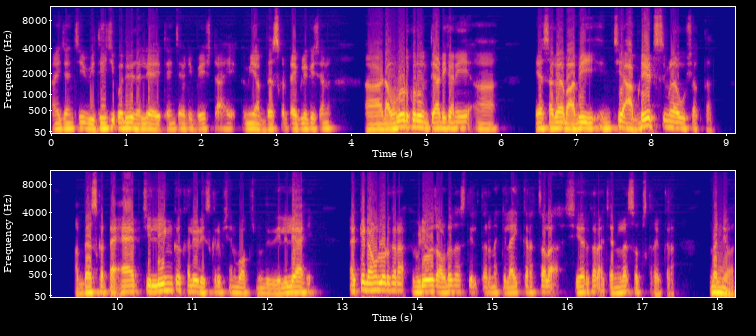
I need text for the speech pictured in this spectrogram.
आणि ज्यांची विधीची पदवी झाली आहे त्यांच्यासाठी बेस्ट आहे. तुम्ही अभ्यासकर्ता ऍप्लिकेशन डाउनलोड करून त्या ठिकाणी या सगळ्या बाबींचे अपडेट्स मिळवू शकतात. अभ्यासकर्ता ऍपची लिंक खाली डिस्क्रिप्शन बॉक्समध्ये दिलेली आहे. नक्की डाउनलोड करा. व्हिडिओज आवडत असतील तर नक्की लाईक करा. चला शेअर करा. चॅनलला सबस्क्राईब करा. धन्यवाद.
